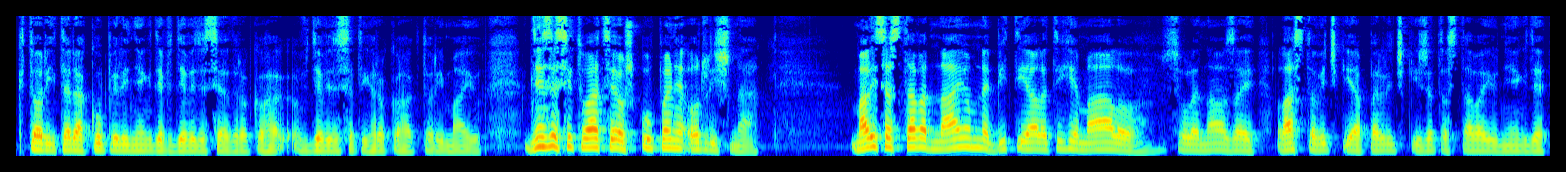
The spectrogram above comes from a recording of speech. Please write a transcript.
ktorí teda kúpili niekde v 90, rokoch, v 90. rokoch a ktorí majú. Dnes je situácia už úplne odlišná. Mali sa stavať nájomné byty, ale tých je málo. Sú len naozaj lastovičky a perličky, že to stavajú niekde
